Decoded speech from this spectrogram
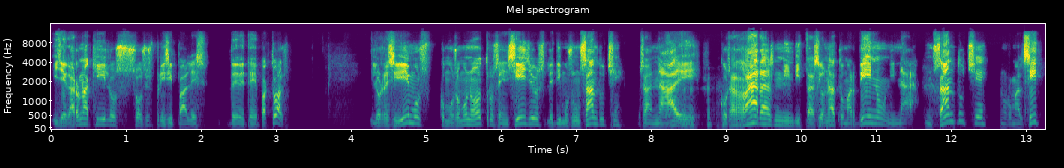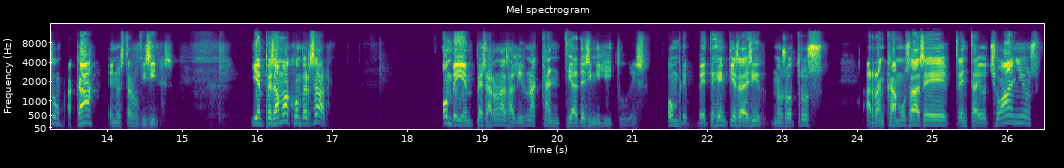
Y llegaron aquí los socios principales de BTG Pactual. Y lo recibimos como somos nosotros, sencillos, les dimos un sándwich, o sea, nada de cosas raras, ni invitación a tomar vino, ni nada. Un sándwich normalcito acá en nuestras oficinas. Y empezamos a conversar. Hombre, y empezaron a salir una cantidad de similitudes. Hombre, BTG empieza a decir, nosotros arrancamos hace 38 años,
